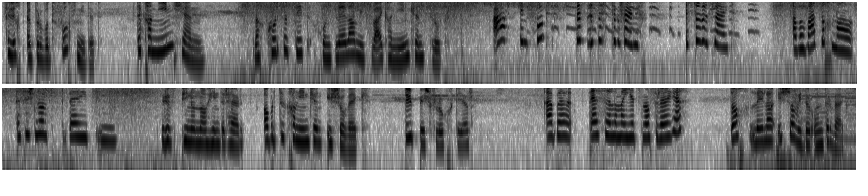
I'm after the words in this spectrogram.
Vielleicht jemand, der den Fuchs meidet? Der Kaninchen! Nach kurzer Zeit kommt Lela mit zwei Kaninchen zurück. Ah, ein Fuchs! Das, das ist zu gefährlich. Es tut uns leid. Aber warte doch mal, es ist nur das Baby. ruft Pino noch hinterher, aber der Kaninchen ist schon weg. Typisch Fluchttier. Aber wer sollen wir jetzt noch fragen? Doch Lela ist schon wieder unterwegs.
